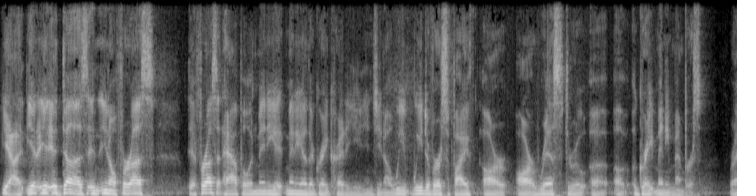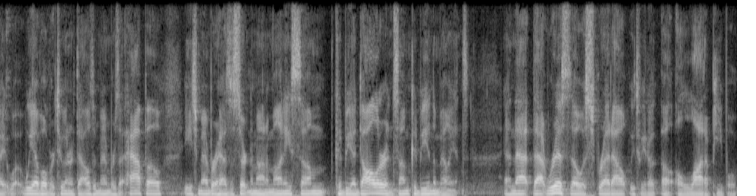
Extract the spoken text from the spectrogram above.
Yeah, yeah it, it does, and you know, for us for us at Hapo and many many other great credit unions, you know, we we diversify our our risk through a, a, a great many members. Right, we have over two hundred thousand members at Hapo. Each member has a certain amount of money. Some could be a dollar, and some could be in the millions. And that that risk though is spread out between a, a, lot of people.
